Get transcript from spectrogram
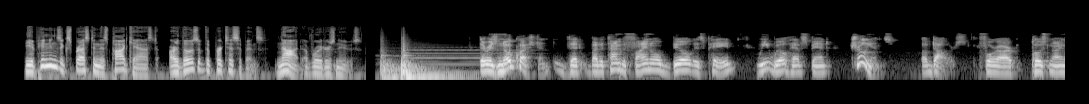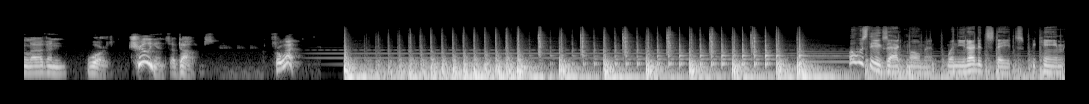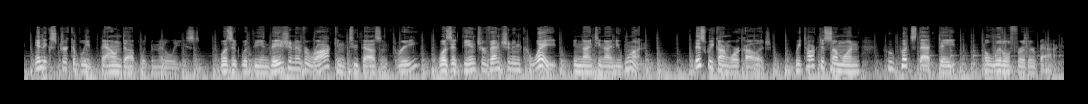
The opinions expressed in this podcast are those of the participants, not of Reuters News. There is no question that by the time the final bill is paid, we will have spent trillions of dollars for our post 9 11 wars. Trillions of dollars. For what? Was the exact moment when the United States became inextricably bound up with the Middle East? Was it with the invasion of Iraq in 2003? Was it the intervention in Kuwait in 1991? This week on War College, we talk to someone who puts that date a little further back.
